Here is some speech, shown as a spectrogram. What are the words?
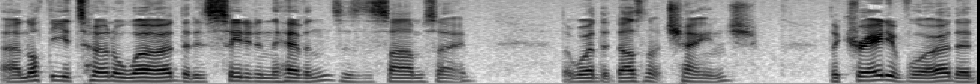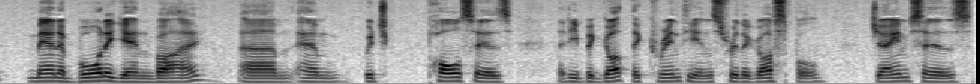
uh, not the eternal Word that is seated in the heavens, as the Psalms say, the Word that does not change, the creative Word that men are born again by, um, and which Paul says that he begot the Corinthians through the gospel. James says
